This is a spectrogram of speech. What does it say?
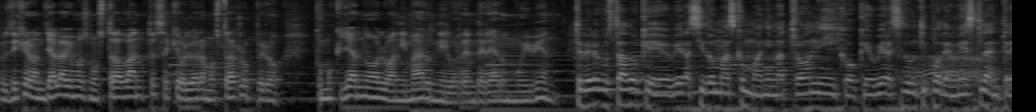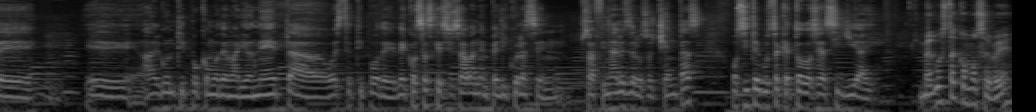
pues dijeron, ya lo habíamos mostrado antes, hay que volver a mostrarlo, pero como que ya no lo animaron ni lo renderearon muy bien. ¿Te hubiera gustado que hubiera sido más como animatronic o que hubiera sido un tipo de mezcla entre eh, algún tipo como de marioneta o este tipo de, de cosas que se usaban en películas en, pues, a finales de los 80s? ¿O si te gusta que todo sea CGI? Me gusta cómo se ve.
